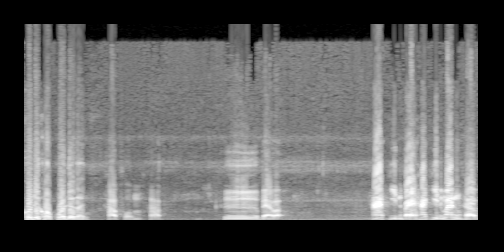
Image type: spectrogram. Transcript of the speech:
คนในครอบครัวเดียวกัน ครับผมครับ คือแบบว่าหากินไปหากินมันครับ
